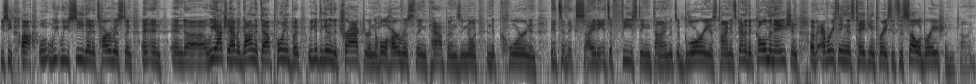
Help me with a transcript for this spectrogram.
You see, uh, we, we see that it's harvest and, and, and, and uh, we actually haven't gotten at that point, but we get to get in the tractor and the whole harvest thing happens, you know, in the corn. And it's an exciting, it's a feasting time, it's a glorious glorious time. It's kind of the culmination of everything that's taking place. It's a celebration time.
